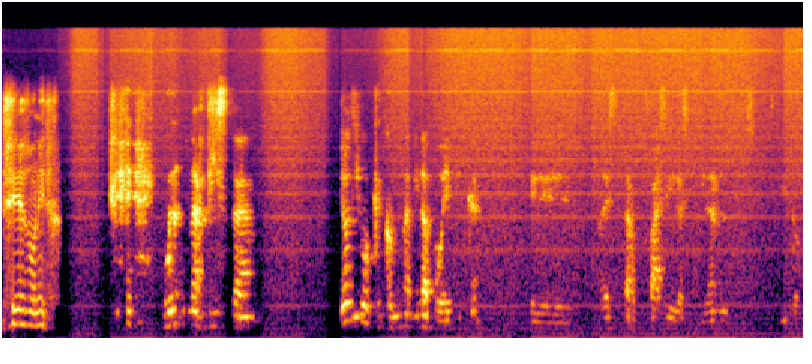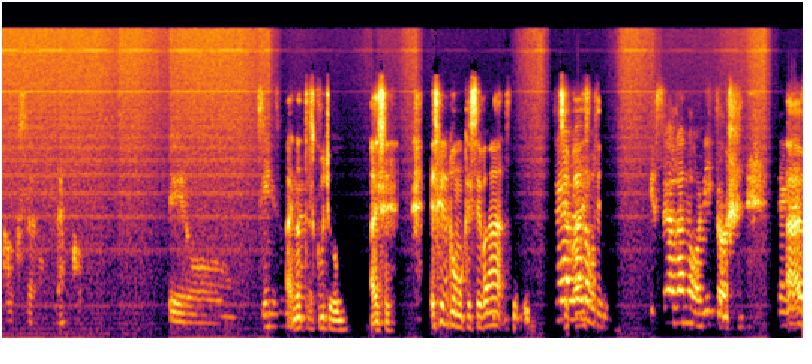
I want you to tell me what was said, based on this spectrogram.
Sí, es bonito. un, artista, yo digo que con una vida poética, no es tan fácil el estilo coxa o blanco, pero sí Ay, no te escucho. Es que como que se va. Estoy, hablando, este estoy hablando bonito. Ah,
